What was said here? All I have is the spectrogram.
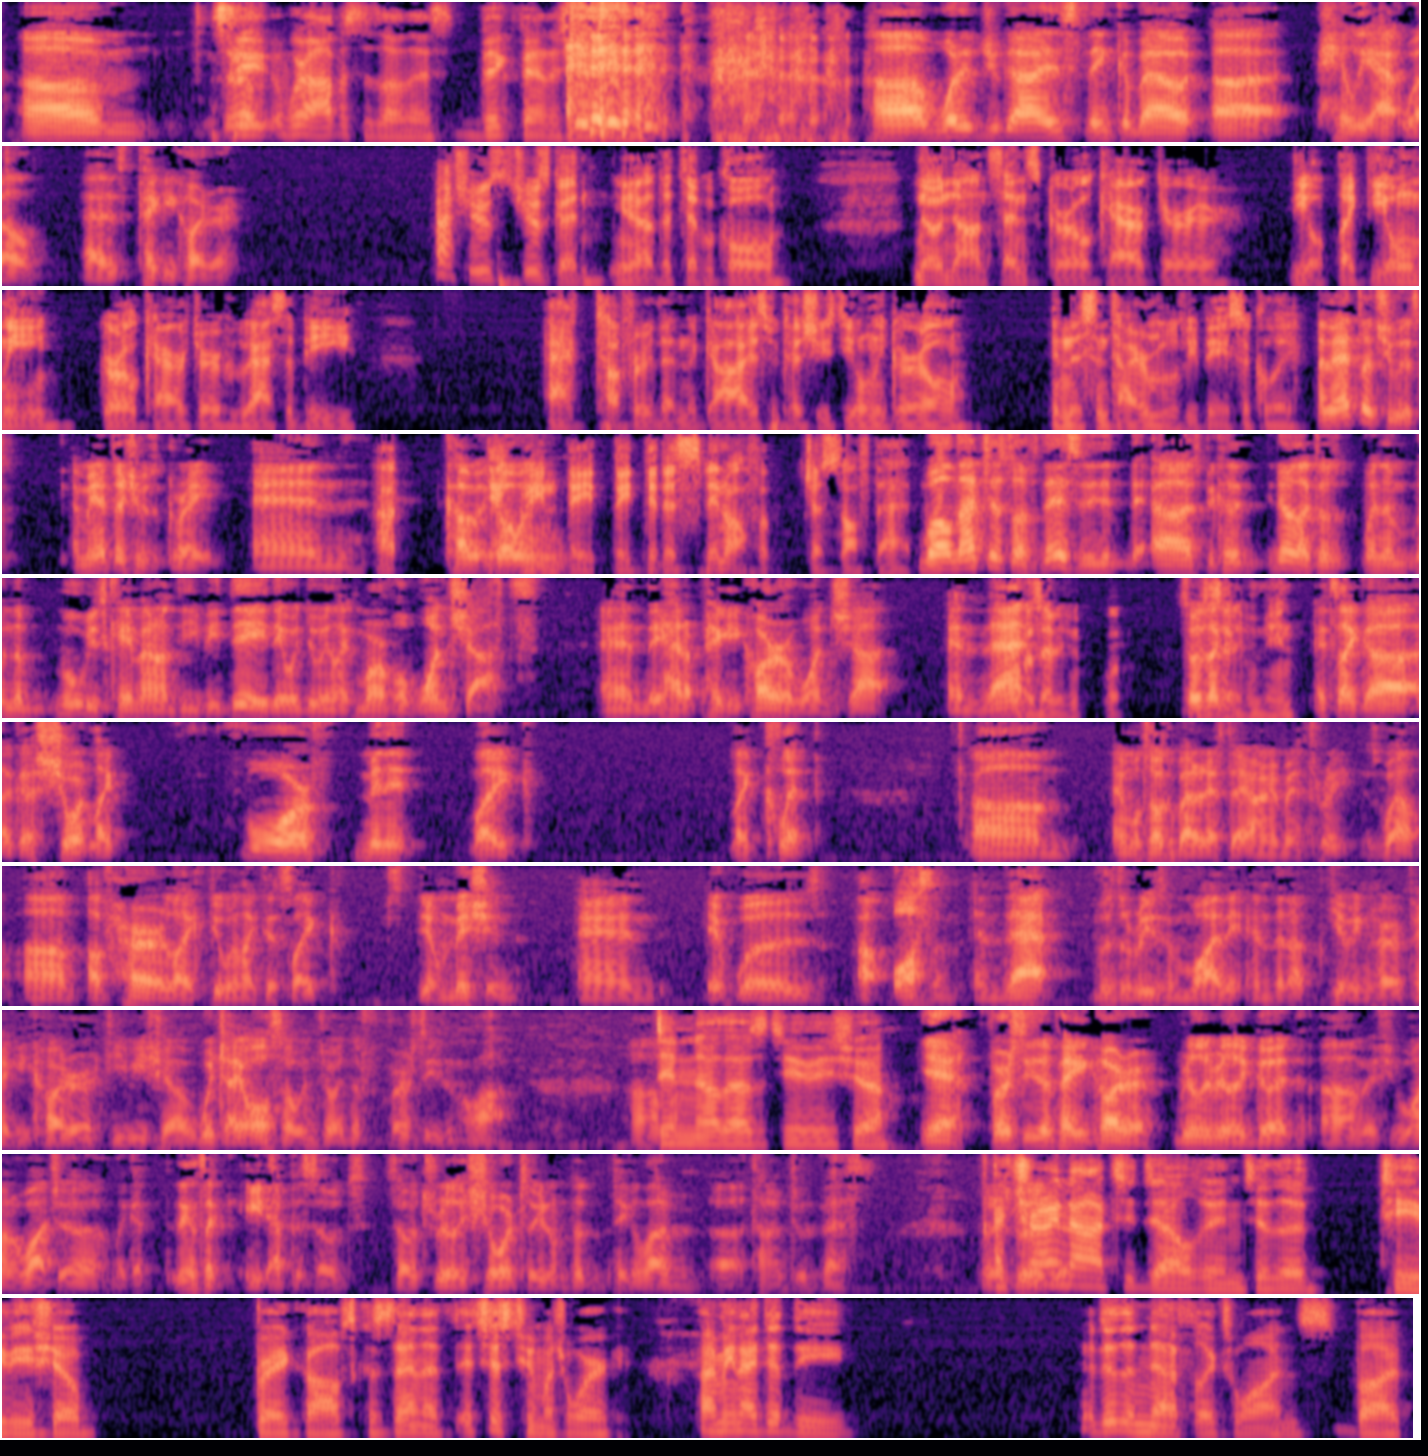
Um, See, we're opposites on this. Big fan of schedule. uh, what did you guys think about uh, Hayley Atwell as Peggy Carter? Ah, she was she was good. You know, the typical no nonsense girl character, the like the only girl character who has to be act tougher than the guys because she's the only girl in this entire movie, basically. I mean, I thought she was. I mean, I thought she was great, and Uh, co- Yeah, going. I mean, they they did a spin off just off that. well, not just off this. Uh, it's because you know, like those when the when the movies came out on DVD, they were doing like Marvel one shots, and they had a Peggy Carter one shot, and that What was that even? What, so what it's does like that even mean? It's like a like a short like four minute like like clip. Um and we'll talk about it after Iron Man 3 as well. Um of her like doing like this like you know mission and it was uh, awesome and that was the reason why they ended up giving her Peggy Carter TV show, which I also enjoyed the first season a lot. Um, Didn't know that was a TV show. yeah, first season of Peggy Carter, really, really good. Um, if you want to watch a like a, I think it's like eight episodes, so it's really short, so you don't doesn't take a lot of uh, time to invest. I really try good. not to delve into the TV show breakoffs because then it, it's just too much work. I mean, I did the, I did the Netflix ones, but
